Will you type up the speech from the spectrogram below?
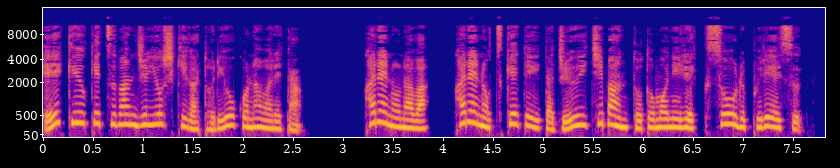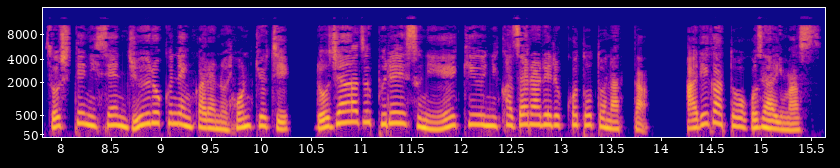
永久欠番授与式が執り行われた。彼の名は彼のつけていた11番と共にレクソールプレイス、そして2016年からの本拠地ロジャーズプレイスに永久に飾られることとなった。ありがとうございます。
